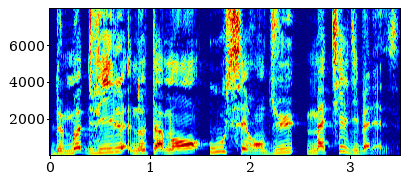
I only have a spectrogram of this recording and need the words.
de Motteville notamment, où s'est rendue Mathilde Ibanez.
